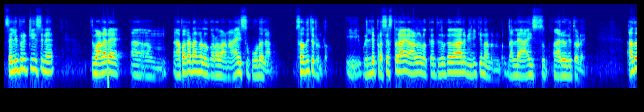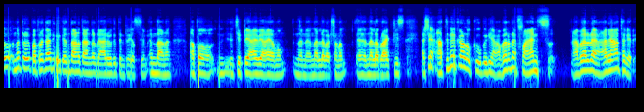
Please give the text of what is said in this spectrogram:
സെലിബ്രിറ്റീസിന് വളരെ അപകടങ്ങൾ കുറവാണ് ആയുസ് കൂടുതലാണ്. ശ്രദ്ധിച്ചിട്ടുണ്ടോ? ഈ വലിയ പ്രശസ്തരായ ആളുകളൊക്കെ ദീർഘകാലം ഇരിക്കുന്നുണ്ടല്ലോ നല്ല ആയുസ്സും ആരോഗ്യത്തോടെ. അത് എന്നിട്ട് പത്രക്കാർ ചോദിക്കും എന്താണ് താങ്കളുടെ ആരോഗ്യത്തിന്റെ രഹസ്യം? എന്താണ്? അപ്പോ ചിട്ടയായ വ്യായാമം പിന്നെ നല്ല ഭക്ഷണം നല്ല പ്രാക്ടീസ്. പക്ഷെ അതിനേക്കാളൊക്കെ ഉപരി അവരുടെ ഫാൻസ് അവരുടെ ആരാധകര്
